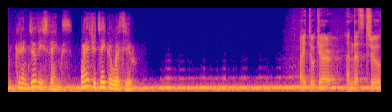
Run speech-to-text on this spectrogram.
we couldn't do these things. Why did you take her with you? I took her, and that's true.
